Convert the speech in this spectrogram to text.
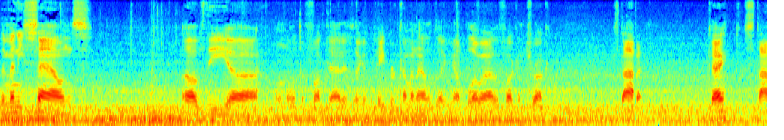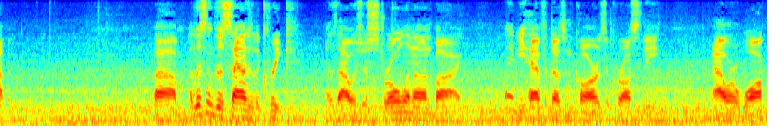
the many sounds of the uh, I don't know what the fuck that is. Like a paper coming out, looks like it's gonna blow out of the fucking truck. Stop it. Okay, stop it. Um, I listened to the sounds of the creek as I was just strolling on by. Maybe half a dozen cars across the hour walk,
